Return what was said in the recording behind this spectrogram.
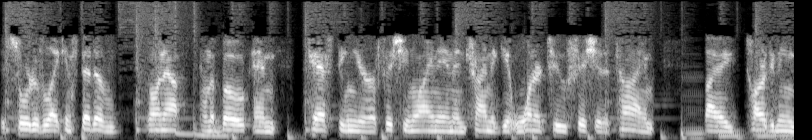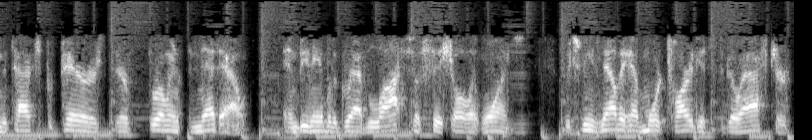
It's sort of like instead of going out on the boat and casting your fishing line in and trying to get one or two fish at a time, by targeting the tax preparers, they're throwing a net out and being able to grab lots of fish all at once, which means now they have more targets to go after.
